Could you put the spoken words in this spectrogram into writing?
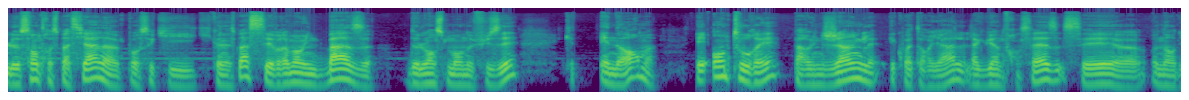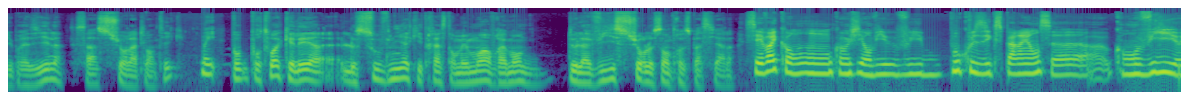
Le centre spatial, pour ceux qui ne connaissent pas, c'est vraiment une base de lancement de fusées qui est énorme et entourée par une jungle équatoriale. La Guyane française, c'est euh, au nord du Brésil, c'est ça, sur l'Atlantique. Oui. Pour, toi, quel est euh, le souvenir qui te reste en mémoire vraiment de la vie sur le centre spatial C'est vrai qu'on, on vit, beaucoup d'expériences euh, quand on vit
